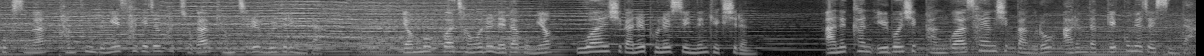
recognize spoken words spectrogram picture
복숭아, 단풍 등의 사계절 화초가 경치를 물들입니다. 연못과 정원을 내다보며 우아한 시간을 보낼 수 있는 객실은 아늑한 일본식 방과 서양식 방으로 아름답게 꾸며져 있습니다.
